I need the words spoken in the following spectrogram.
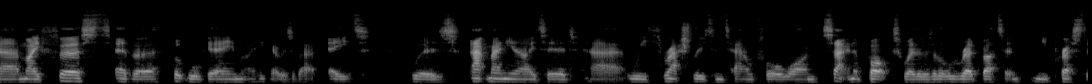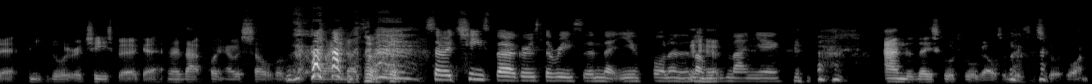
Uh, my first ever football game, I think I was about eight, was at Man United. Uh, we thrashed Luton Town 4 1, sat in a box where there was a little red button and you pressed it and you could order a cheeseburger. And at that point, I was sold on Man United. so, a cheeseburger is the reason that you've fallen in love with Man U. and that they scored four goals and Luton scored one.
